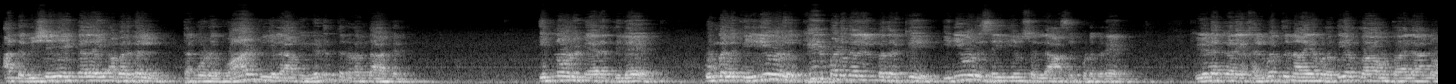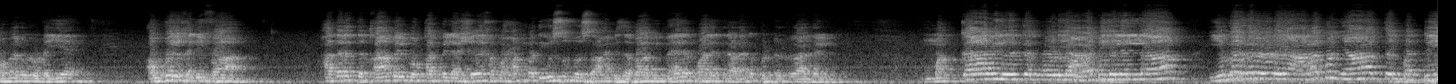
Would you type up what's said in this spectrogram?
அந்த விஷயங்களை அவர்கள் தங்களுடைய வாழ்வியலாக எடுத்து நடந்தார்கள். இன்னொரு நேரத்திலே உங்களுக்கு இனியொரு கீழ்ப்படுதல் என்பதற்கு இனியொரு செய்தியும் சொல்ல ஆசைப்படுகிறேன். கீழக்கரை ஹல்வத்து நாயம் ரதியல்லாஹு தாலான் அவர்களுடைய அவ்வல் ஹலீஃபா ஹதரத் காமில் முகப்பில் ஷேக் முகமது யூசுப் சாஹிப் ஜபாபி மேலே பாலத்தில் அடங்கப்பட்டிருக்கிறார்கள். மக்காவில் இருக்கக்கூடிய அரபிகள் எல்லாம் இவர்களுடைய அரபு ஞானத்தை பற்றி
